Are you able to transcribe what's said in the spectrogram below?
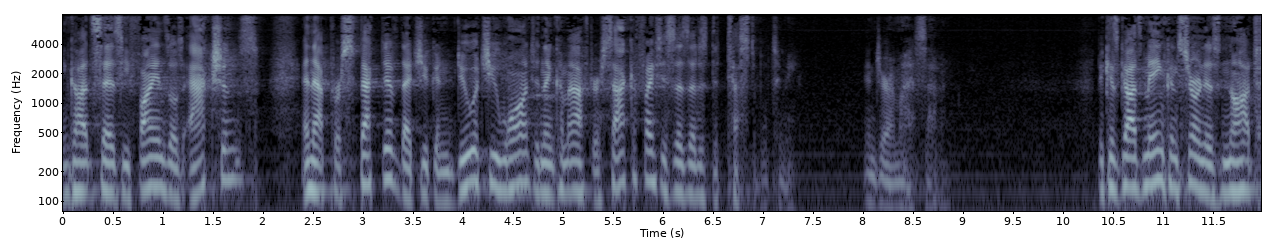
And God says He finds those actions and that perspective that you can do what you want and then come after a sacrifice. He says that is detestable to me in Jeremiah 7. Because God's main concern is not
